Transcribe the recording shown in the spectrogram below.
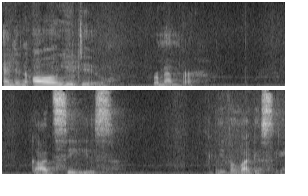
and in all you do, remember God sees. Leave a legacy.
